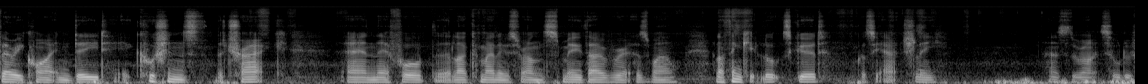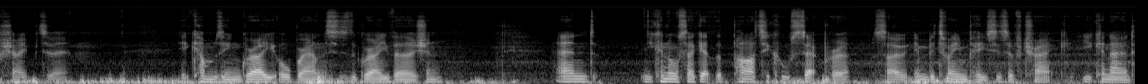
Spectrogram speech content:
very quiet indeed. It cushions the track and therefore the locomotives run smooth over it as well. And I think it looks good because it actually has the right sort of shape to it. It comes in grey or brown, this is the grey version. And you can also get the particles separate, so in between pieces of track you can add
